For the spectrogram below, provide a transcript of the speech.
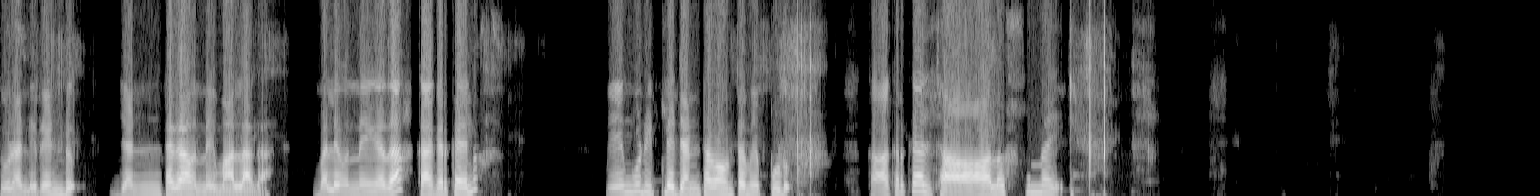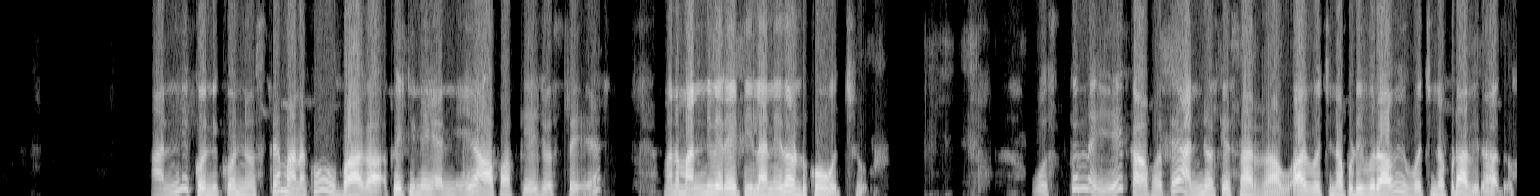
చూడండి రెండు జంటగా ఉన్నాయి మాలాగా. భలే ఉన్నాయి కదా కాకరకాయలు. మేము కూడా ఇట్లే జంటగా ఉంటాం ఎప్పుడు. కాకరకాయలు చాలా వస్తున్నాయి. అన్ని కొన్ని కొన్ని వస్తే మనకు బాగా పెట్టినవి అన్ని హాఫ్ హాఫ్ కేజీ వస్తే మనం అన్ని వెరైటీలు అనేది వండుకోవచ్చు. వస్తున్నాయి కాకపోతే అన్ని ఒకేసారి రావు. అవి వచ్చినప్పుడు ఇవి రావు ఇవి వచ్చినప్పుడు అవి రాదు.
